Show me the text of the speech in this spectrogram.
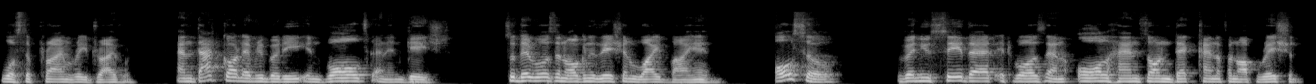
was the primary driver. And that got everybody involved and engaged. So there was an organization wide buy in. Also, when you say that it was an all hands on deck kind of an operation,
